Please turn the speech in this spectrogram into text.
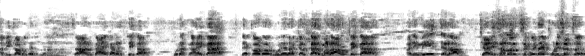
आम्ही काढू देत ना चाल काय करायचं ते का पुन्हा काय का? रेकॉर्डवर गुन्हे दाखल कर मला आरोपी कर. आणि मी त्याला चाळीस हजाराचं संकट आहे पोलिसाचं.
